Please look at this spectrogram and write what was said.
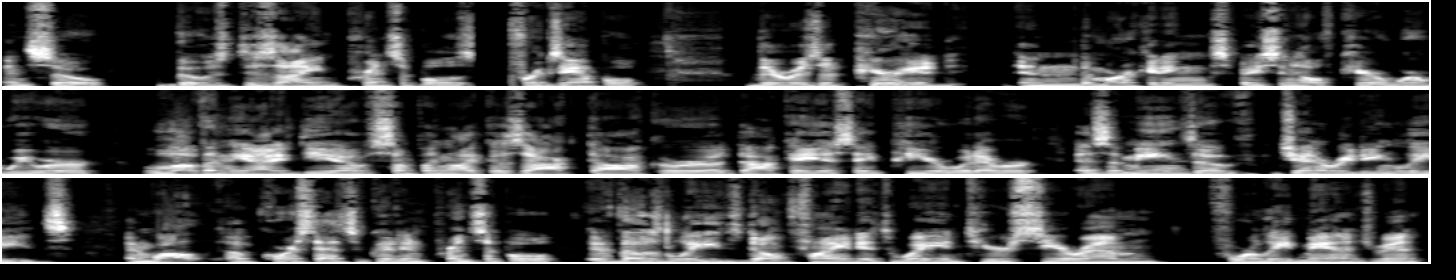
And so those design principles, for example, there was a period in the marketing space in healthcare where we were loving the idea of something like a ZocDoc or a DocASAP or whatever as a means of generating leads. And while, of course, that's good in principle, if those leads don't find its way into your CRM for lead management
